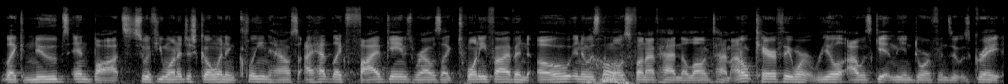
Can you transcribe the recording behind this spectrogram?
like noobs and bots. So if you want to just go in and clean house, I had like 5 games where I was like 25 and 0 and it was the Oh. most fun I've had in a long time. I don't care if they weren't real. I was getting the endorphins. It was great.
